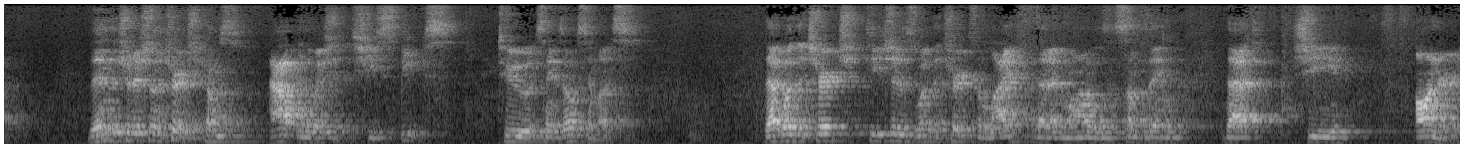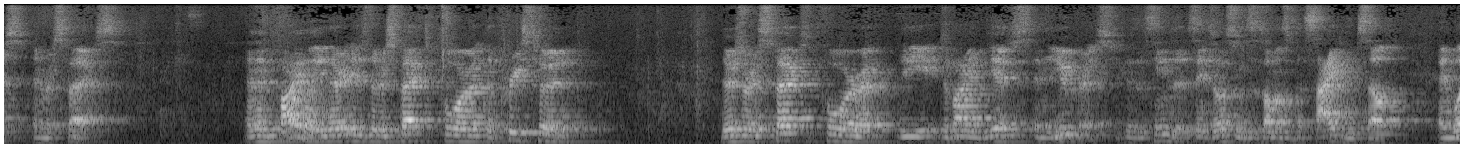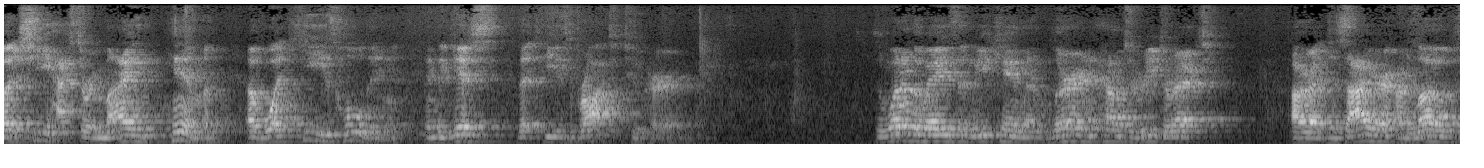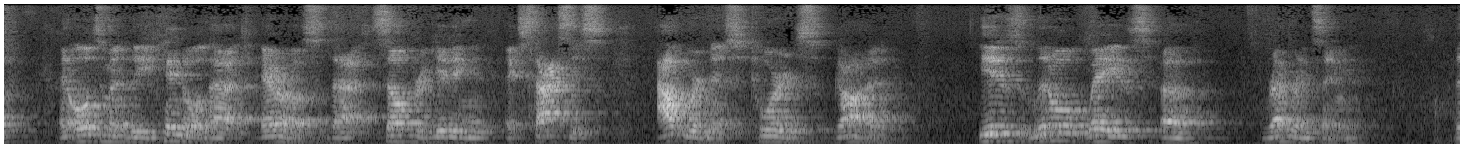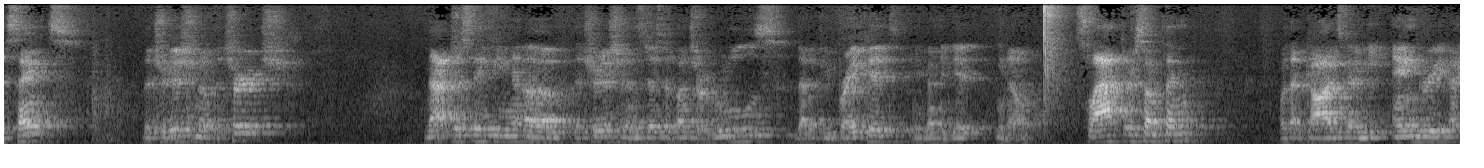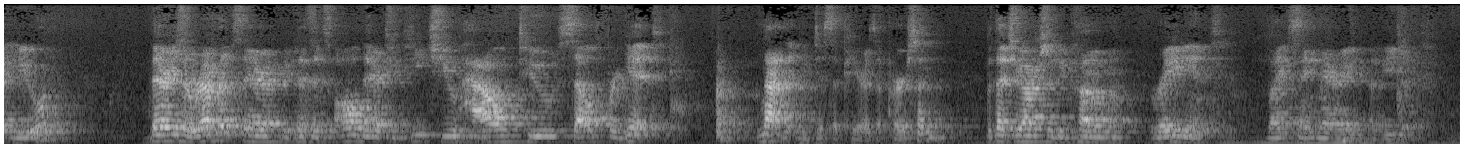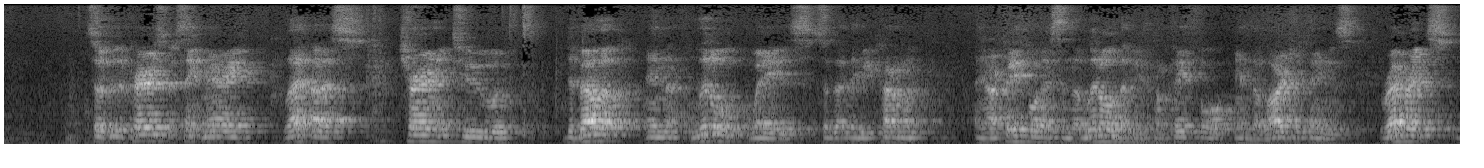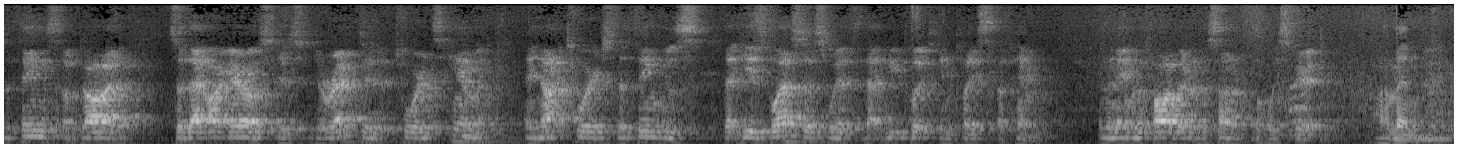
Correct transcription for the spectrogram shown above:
Then the tradition of the church comes out in the way she, she speaks to St. Zosimus. That what the church teaches, what the church, the life that it models, is something that she honors and respects. And then finally, there is the respect for the priesthood. There's a respect for the divine gifts in the Eucharist, because it seems that St. Zosimus is almost beside himself, and what she has to remind him of what he's holding and the gifts that he's brought to her. So, one of the ways that we can learn how to redirect our desire, our love, and ultimately kindle that eros, that self forgetting ecstasis, outwardness towards God, is little ways of reverencing the saints, the tradition of the church, not just thinking of the tradition as just a bunch of rules that if you break it, you're going to get, you know, slapped or something, or that God's going to be angry at you. There is a reverence there because it's all there to teach you how to self forget. Not that you disappear as a person, but that you actually become radiant like St. Mary of Egypt. So, through the prayers of St. Mary, let us turn to develop in little ways so that they become, in our faithfulness in the little, that we become faithful in the larger things. Reverence the things of God so that our eros is directed towards Him and not towards the things that He has blessed us with that we put in place of Him. In the name of the Father, and the Son, and the Holy Spirit. Amen.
